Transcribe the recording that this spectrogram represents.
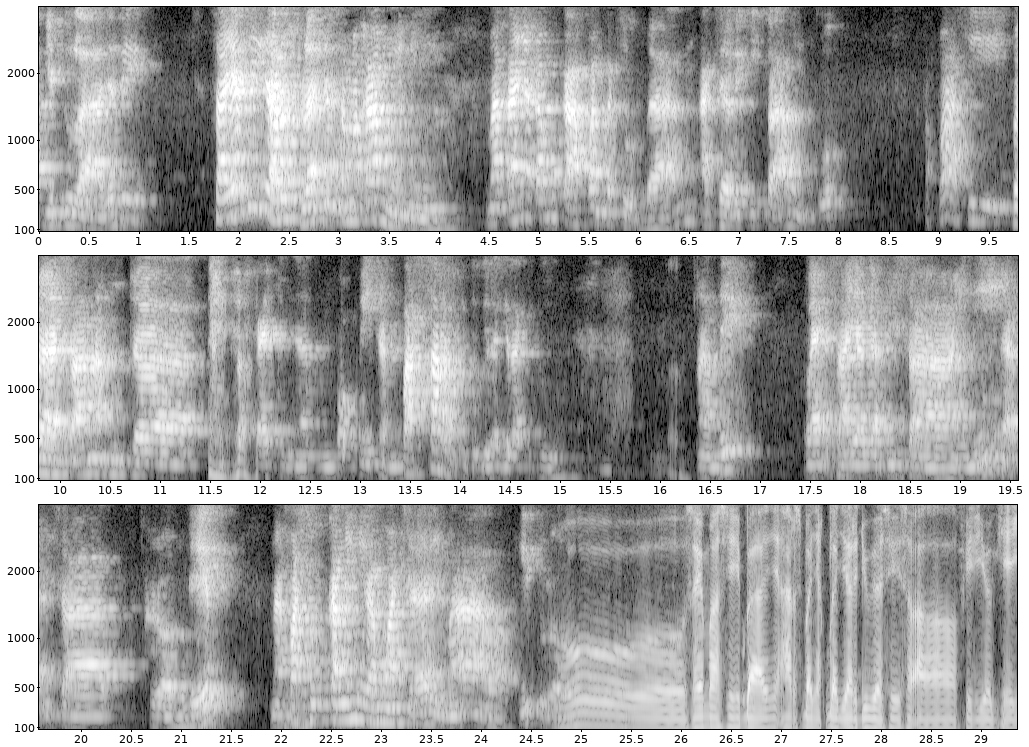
gitulah. Jadi saya sih harus belajar sama kamu ini. Makanya kamu kapan ke Jombang, ajari kita untuk apa sih bahasa anak muda terkait dengan kopi dan pasar gitu kira-kira gitu. Nanti lek saya nggak bisa ini nggak bisa grounded, nah pasukan ini kamu ajari mal gitu loh. Oh, saya masih banyak harus banyak belajar juga sih soal video kayak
